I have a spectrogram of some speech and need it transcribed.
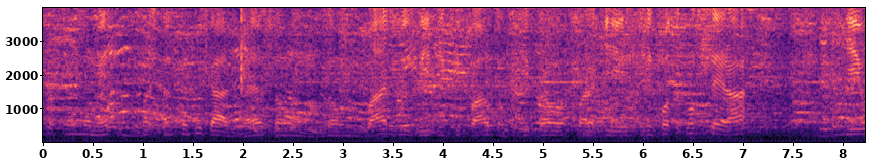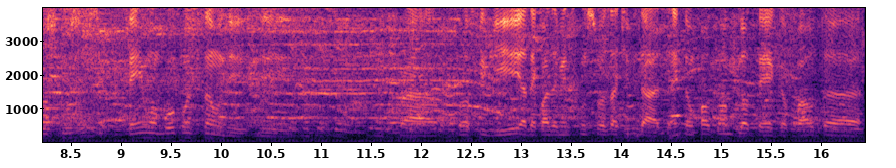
passa por um momento bastante complicado. Né? São, são vários os itens que faltam para que a gente possa considerar que os cursos têm uma boa condição de, de para prosseguir adequadamente com suas atividades. Né? Então falta uma biblioteca, falta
